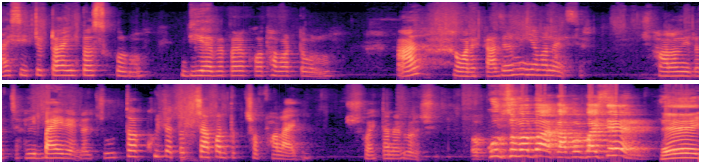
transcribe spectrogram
আইসি একটু টাইম পাস করব বিয়ের ব্যাপারে কথাবার্তা বলব। আর আমার কাজের মেয়ে বানাইছে। হারামির বাচ্চা খালি বাইরে এলো জুতা খুললে তো চাপার দাঁত সব ফালাই দিন শয়তানের ও কুলসুম আপা কাপড় পাইছেন? এই।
